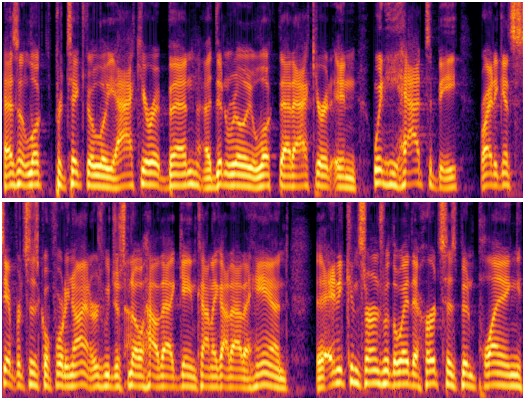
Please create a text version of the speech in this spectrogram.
hasn't looked particularly accurate. Ben, uh, didn't really look that accurate in when he had to be right against the San Francisco 49ers. We just know how that game kind of got out of hand. Uh, any concerns with the way that Hurts has been playing?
